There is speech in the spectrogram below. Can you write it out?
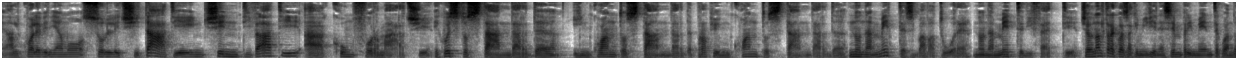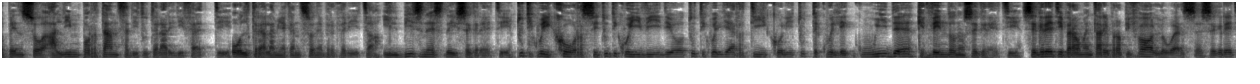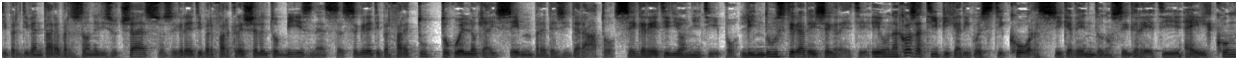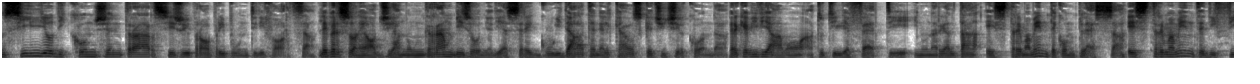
al quale veniamo sollecitati portati e incentivati a conformarci. E questo standard, in quanto standard, proprio in quanto standard, non ammette sbavature, non ammette difetti. C'è un'altra cosa che mi viene sempre in mente quando penso all'importanza di tutelare i difetti, oltre alla mia canzone preferita, il business dei segreti. Tutti quei corsi, tutti quei video, tutti quegli articoli, tutte quelle guide che vendono segreti. Segreti per aumentare i propri followers, segreti per diventare persone di successo, segreti per far crescere il tuo business, segreti per fare tutto quello che hai sempre desiderato, segreti di ogni tipo. L'industria dei segreti. E una cosa tipica di questi corsi che vendono segreti è il consiglio di concentrarsi sui propri punti di forza. Le persone oggi hanno un gran bisogno di essere guidate nel caos che ci circonda, perché viviamo a tutti gli effetti in una realtà estremamente complessa, estremamente difficile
